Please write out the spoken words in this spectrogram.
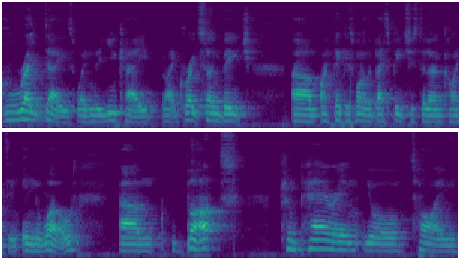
great days when the UK, like Greatstone Beach, um, I think is one of the best beaches to learn kiting in the world. Um, but comparing your time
